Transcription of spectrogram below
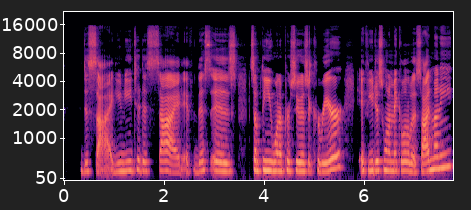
decide. You need to decide if this is something you want to pursue as a career. If you just want to make a little bit of side money,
